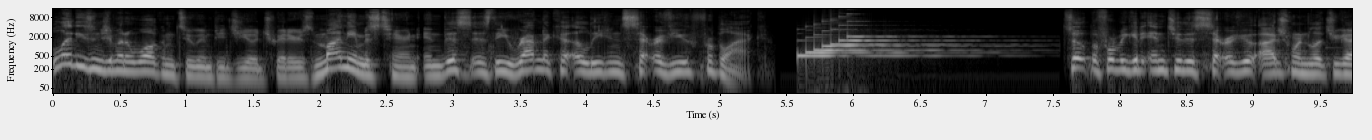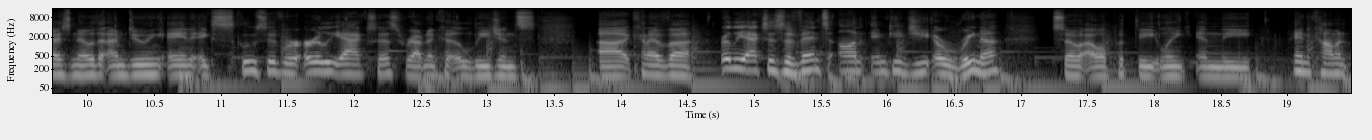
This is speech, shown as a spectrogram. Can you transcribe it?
Ladies and gentlemen, welcome to MTGO Traders. My name is Terran, and this is the Ravnica Allegiance set review for Black. So before we get into this set review, I just wanted to let you guys know that I'm doing an exclusive or early access Ravnica Allegiance uh, kind of uh, early access event on MTG Arena. So I will put the link in the pinned comment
